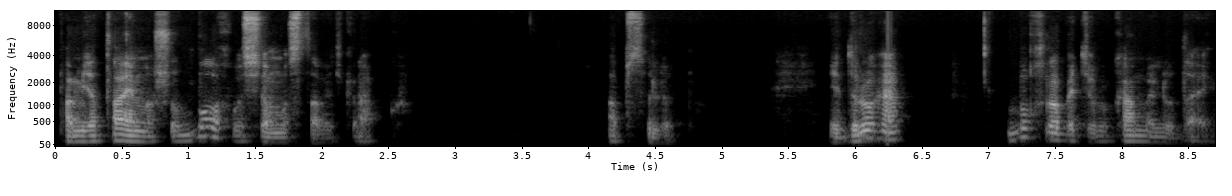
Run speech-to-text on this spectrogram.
пам'ятаємо, що Бог у всьому ставить крапку. Абсолютно. І друге, Бог робить руками людей.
